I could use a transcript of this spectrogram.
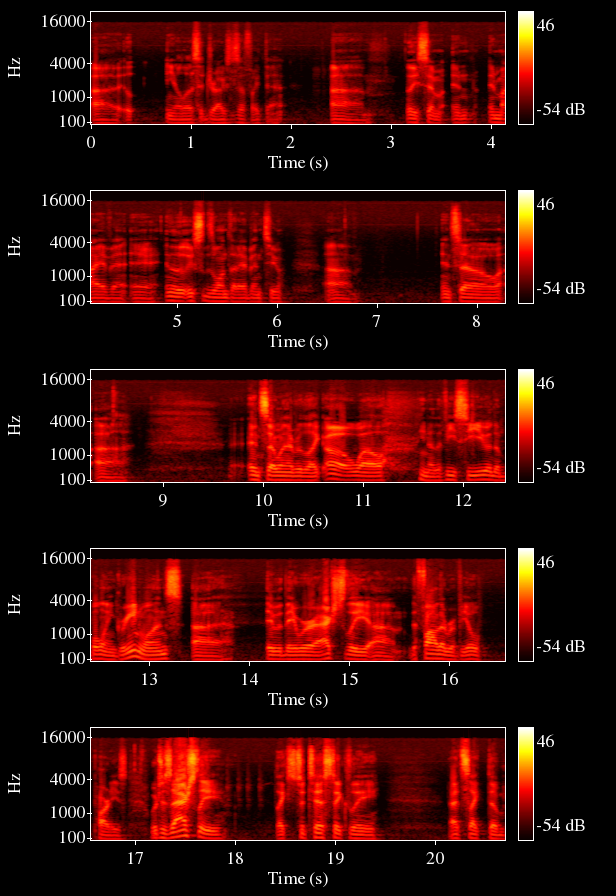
uh, you know illicit drugs and stuff like that. Um, at least in, in, in my event, eh, at least the ones that I've been to. Um, and so, uh, and so whenever like, oh well, you know, the VCU and the Bowling Green ones, uh, they, they were actually um, the father reveal parties, which is actually like statistically that's like the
